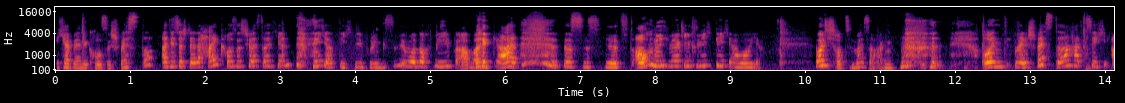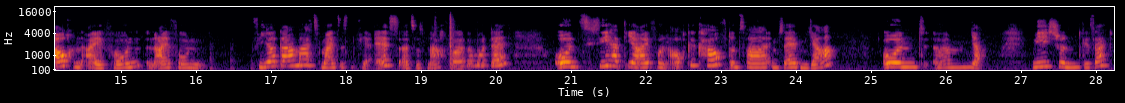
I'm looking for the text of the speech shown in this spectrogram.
ich habe eine große Schwester. An dieser Stelle, hi, großes Schwesterchen. Ich habe dich übrigens immer noch lieb, aber egal. Das ist jetzt auch nicht wirklich wichtig, aber ja. Wollte ich trotzdem mal sagen. Und meine Schwester hat sich auch ein iPhone, ein iPhone 4 damals, meins ist ein 4S, also das Nachfolgemodell. Und sie hat ihr iPhone auch gekauft und zwar im selben Jahr. Und ähm, ja, wie schon gesagt,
